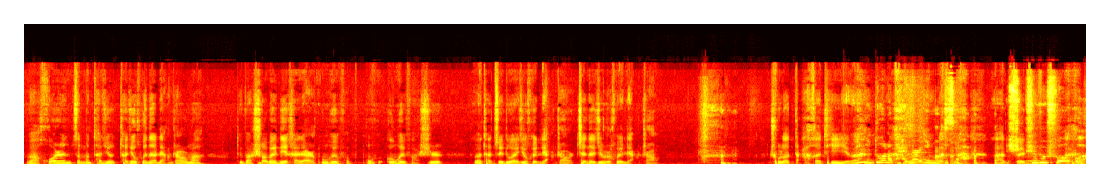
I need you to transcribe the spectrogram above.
是吧？活人怎么他就他就会那两招吗？对吧？稍微厉害点儿，工会法工会工会法师，是吧？他最多也就会两招，真的就是会两招，除了打和踢以外因为多了牌面印不下。啊，对。史师傅说过，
